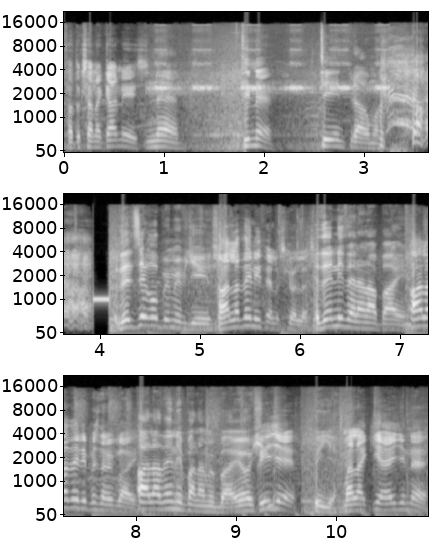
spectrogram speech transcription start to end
Θα το ξανακάνεις; ναι. Τι ναι; Τι είναι πράγμα; δεν της έχω πει μη βγεις. Αλλά δεν ήθελες κιόλας. Δεν ήθελα να πάει. Αλλά δεν είπες να μην πάει. Αλλά δεν είπα να μην πάει, όχι. Πήγε; Πήγε. Μαλακία έγινε;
